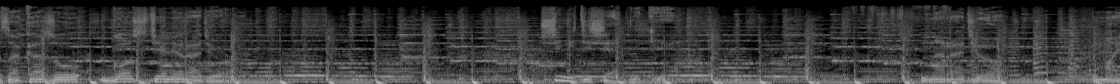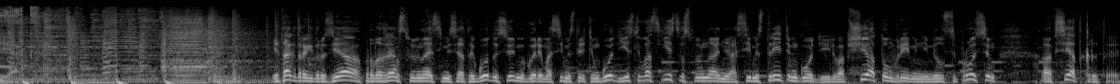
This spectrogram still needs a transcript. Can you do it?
По заказу Гостелерадио. Семидесятники. Итак, дорогие друзья, продолжаем вспоминать 70-е годы. Сегодня мы говорим о 73-м годе. Если у вас есть воспоминания о 73-м годе или вообще о том времени, милости просим, а, все открыты.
